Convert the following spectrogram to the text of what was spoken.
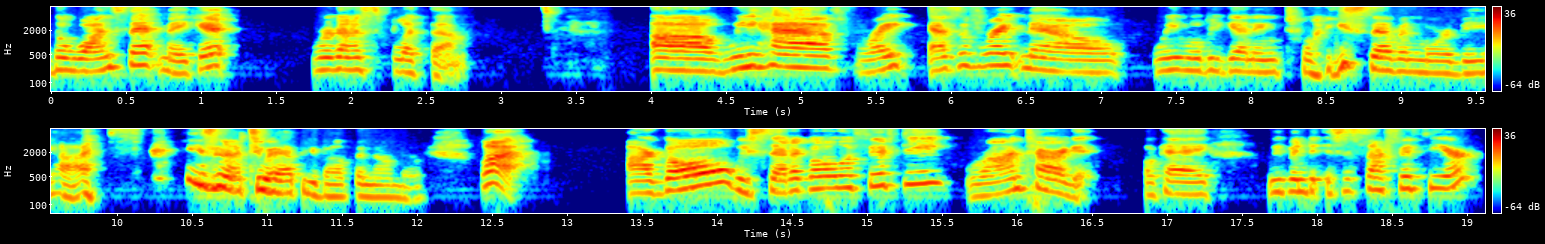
the ones that make it, we're going to split them. Uh, we have right as of right now, we will be getting 27 more beehives. He's not too happy about the number, but our goal, we set a goal of 50. We're on target. Okay. We've been, is this our fifth year?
